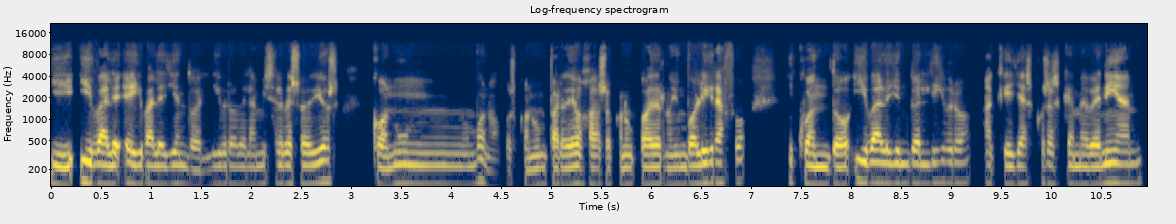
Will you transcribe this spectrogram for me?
Y iba, e iba leyendo el libro de la Misa del Beso de Dios con un, bueno, pues con un par de hojas o con un cuaderno y un bolígrafo y cuando iba leyendo el libro, aquellas cosas que me venían,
